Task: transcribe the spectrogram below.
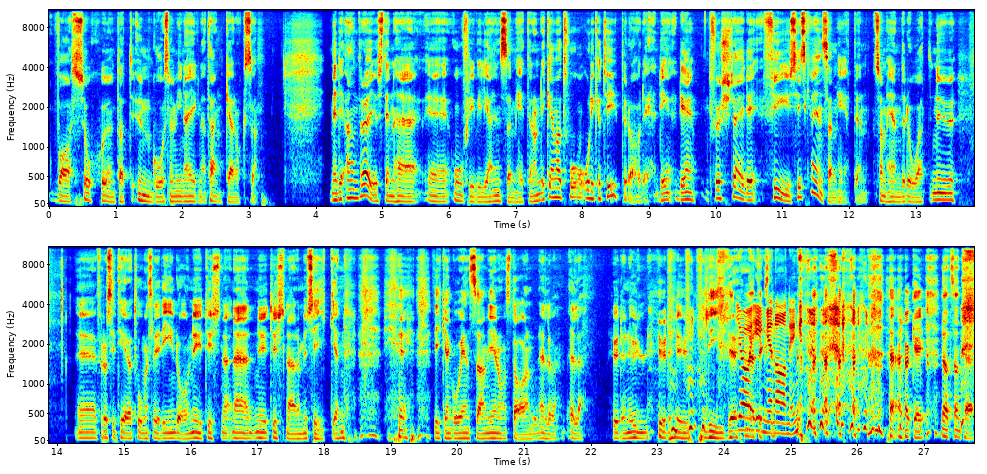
vara så skönt att umgås med mina egna tankar också. Men det andra är just den här eh, ofrivilliga ensamheten. Och det kan vara två olika typer av det. det. Det första är det fysiska ensamheten som händer då att nu eh, för att citera Thomas Ledin då, nu tystnar, nej, nu tystnar musiken. Vi kan gå ensam genom stan, eller, eller hur det nu, hur det nu lyder. Jag har ingen aning. Okej, okay, något sånt här.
